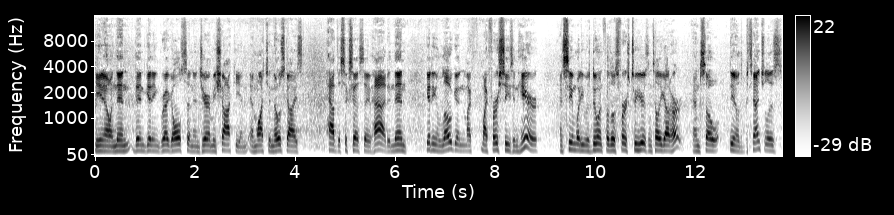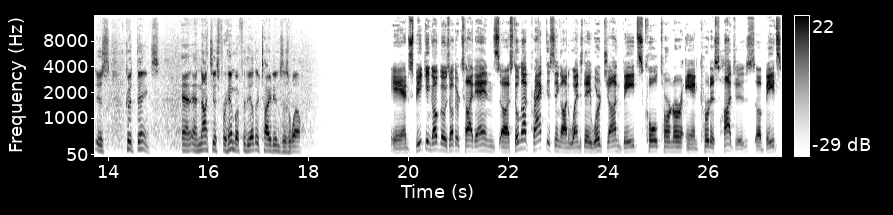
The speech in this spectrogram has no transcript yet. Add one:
You know, and then then getting Greg Olsen and Jeremy Shockey and, and watching those guys have the success they've had, and then getting Logan my my first season here and seeing what he was doing for those first two years until he got hurt. And so, you know, the potential is is good things, and, and not just for him, but for the other tight ends as well. And speaking of those other tight ends, uh, still not practicing on Wednesday were John Bates, Cole Turner, and Curtis Hodges. Uh, Bates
